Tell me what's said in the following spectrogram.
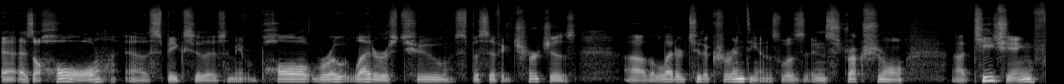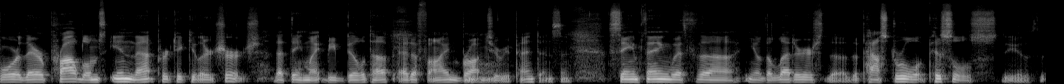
as a whole uh, speaks to this. I mean, Paul wrote letters to specific churches. Uh, the letter to the Corinthians was instructional uh, teaching for their problems in that particular church, that they might be built up, edified, and brought mm-hmm. to repentance. And same thing with uh, you know the letters, the, the pastoral epistles, the, the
